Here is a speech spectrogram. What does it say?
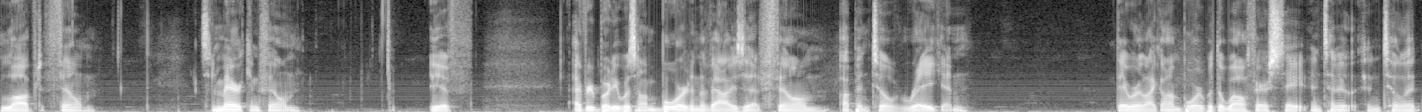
loved film. It's an American film. If everybody was on board in the values of that film up until Reagan, they were like on board with the welfare state until it, until it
